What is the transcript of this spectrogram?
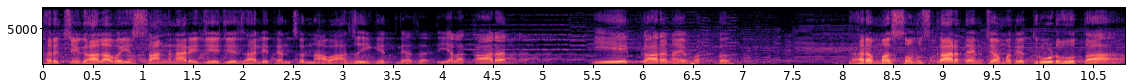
खर्ची घालावं हे सांगणारे जे जे झाले त्यांचं नाव आजही घेतल्या जाते. याला कारण एक कारण आहे फक्त. धर्म संस्कार त्यांच्यामध्ये दृढ होता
